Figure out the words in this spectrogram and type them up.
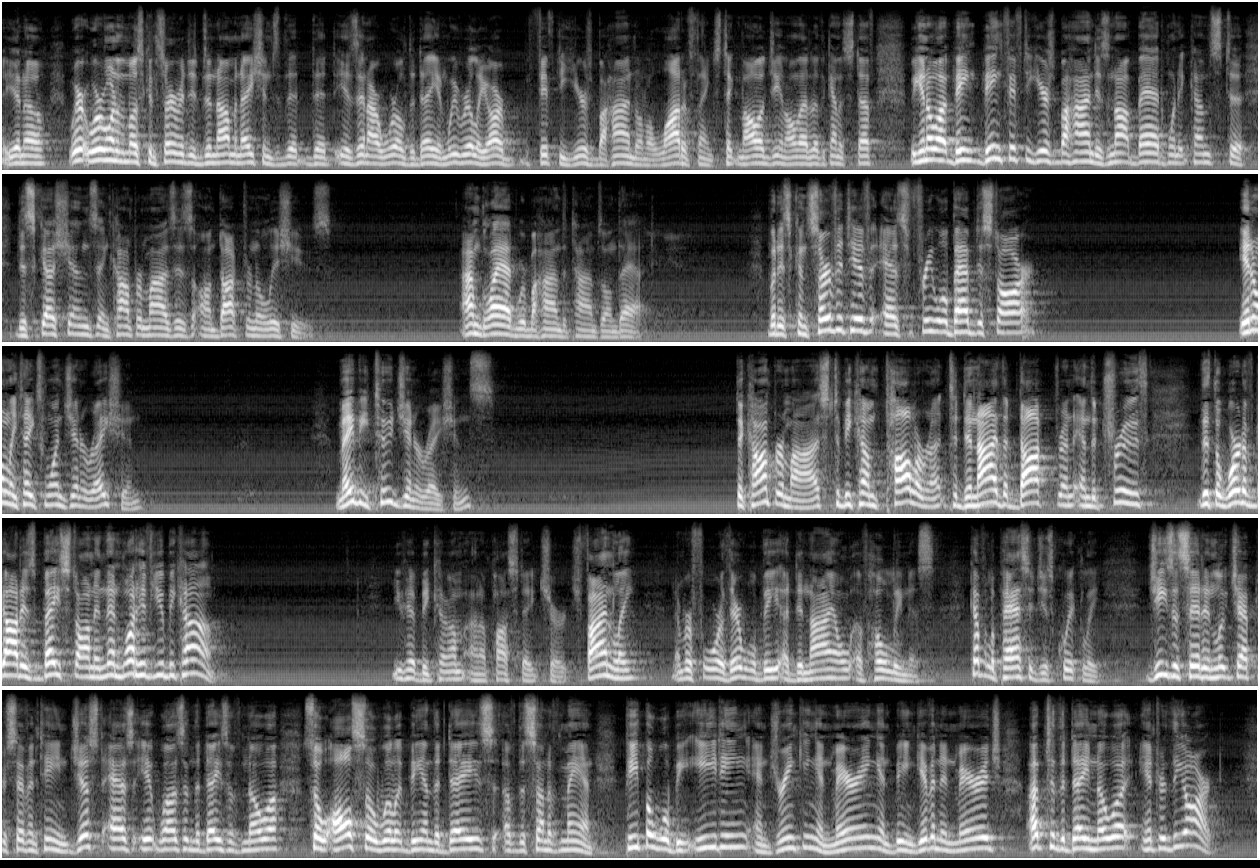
you know, we're, we're one of the most conservative denominations that, that is in our world today, and we really are 50 years behind on a lot of things, technology and all that other kind of stuff. But you know what? Being, being 50 years behind is not bad when it comes to discussions and compromises on doctrinal issues. I'm glad we're behind the times on that. But as conservative as Free Will Baptists are, it only takes one generation maybe two generations to compromise, to become tolerant, to deny the doctrine and the truth that the Word of God is based on, and then what have you become? You have become an apostate church. Finally, number four, there will be a denial of holiness. A couple of passages quickly. Jesus said in Luke chapter 17, just as it was in the days of Noah, so also will it be in the days of the Son of Man. People will be eating and drinking and marrying and being given in marriage up to the day Noah entered the ark.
